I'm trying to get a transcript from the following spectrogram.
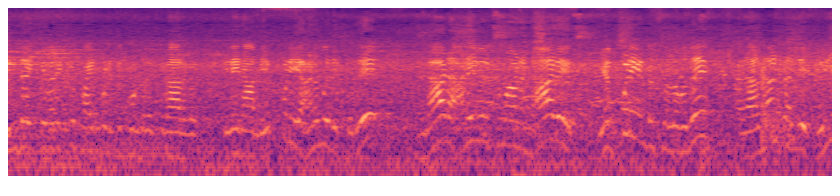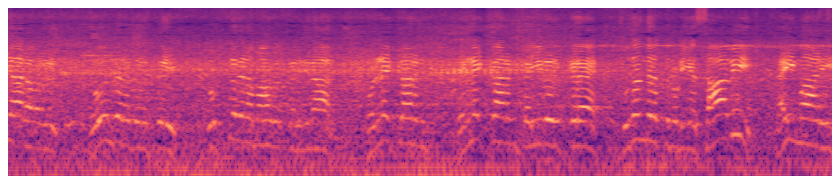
இன்றைக்கு வரைக்கும் பயன்படுத்திக் கொண்டிருக்கிறார்கள். இதை நாம் எப்படி அனுமதிப்பது? நாடு அனைவருக்குமான நாடு எப்படி என்று சொல்லுவது? அதனால்தான் தந்தை பெரியார் அவர்கள் சுதந்திர தினத்தை துக்க தினமாக கருதினார். கொள்ளைக்காரன் வெள்ளைக்காரன் கையில் இருக்கிற சுதந்திரத்தினுடைய சாவி கைமாறி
